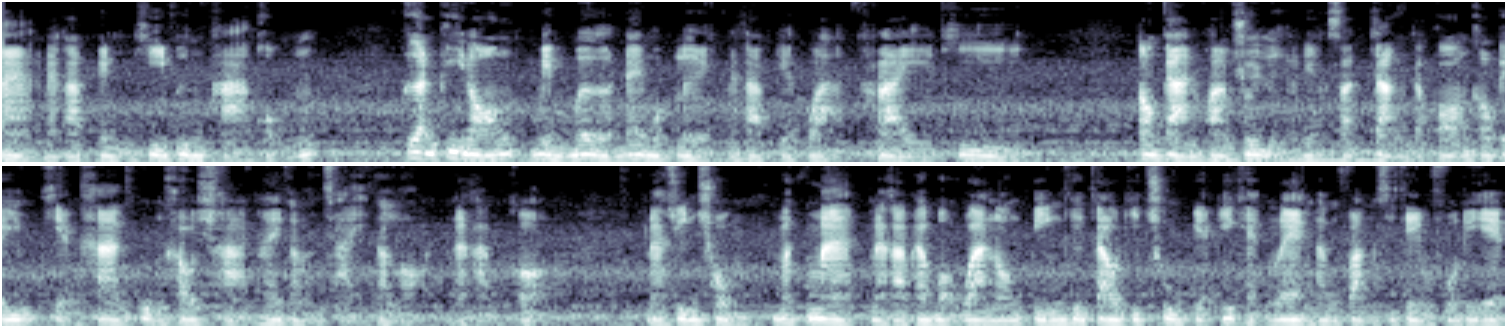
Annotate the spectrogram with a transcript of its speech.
มาก ๆนะครับ เป็นที่พึ่งพาของเพื่อนพี่น้องเมมเบอร์ได้หมดเลยนะครับ เรียกว่าใครที่ต้องการความช่วยเหลือเนี่ยสัจจังจะพร้อมเขาไปอยู่เคียงข้างกุ้งเข้าชาร์จให้กำลังใจตลอดนะครับ ก็ น่าชื่นชมมาก ๆนะครับถ้าบอกว่าน้องปิงคือเจ้าทิชชู่เปียกที่แข็งแรงทางฝั่ง CJ48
